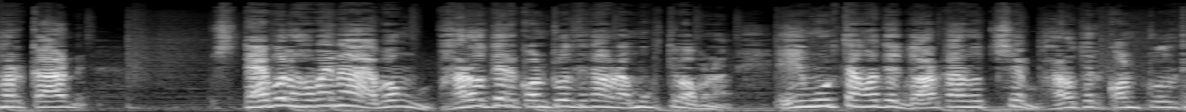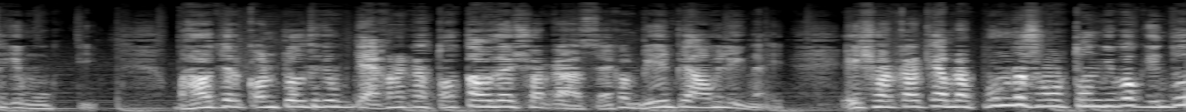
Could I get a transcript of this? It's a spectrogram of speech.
সরকার স্টেবল হবে না এবং ভারতের কন্ট্রোল থেকে আমরা মুক্তি পাবো না। এই মুহূর্তে আমাদের দরকার হচ্ছে ভারতের কন্ট্রোল থেকে মুক্তি। ভারতের কন্ট্রোল থেকে মুক্তি, এখন একটা তত্ত্বাবধায়ক সরকার আছে, এখন বিএনপি আওয়ামী লীগ নাই। এই সরকারকে আমরা পূর্ণ সমর্থন দিব, কিন্তু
